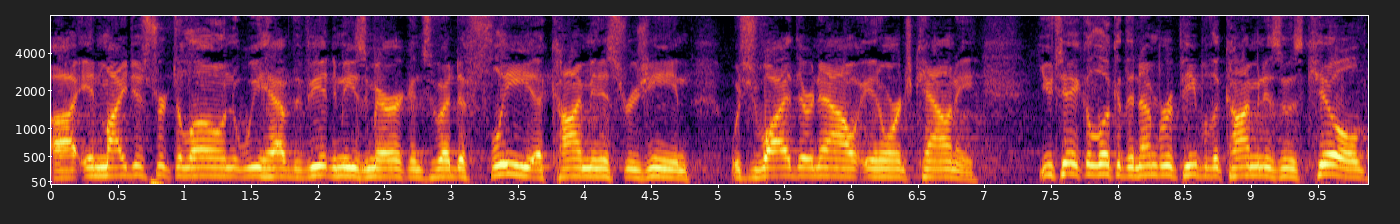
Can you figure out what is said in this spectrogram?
Uh, in my district alone, we have the Vietnamese Americans who had to flee a communist regime, which is why they're now in Orange County. You take a look at the number of people that communism has killed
